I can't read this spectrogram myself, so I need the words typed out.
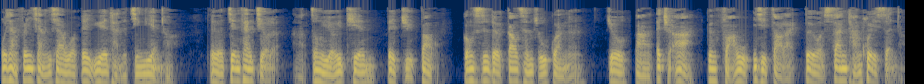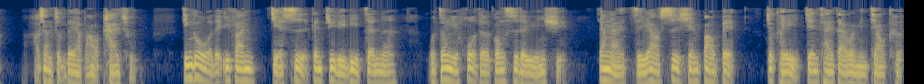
我想分享一下我被约谈的经验哈。这个兼差久了啊，终于有一天被举报，公司的高层主管呢就把 HR 跟法务一起找来，对我三堂会审啊，好像准备要把我开除。经过我的一番解释跟据理力争呢，我终于获得公司的允许，将来只要事先报备。就可以兼差在外面教课。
